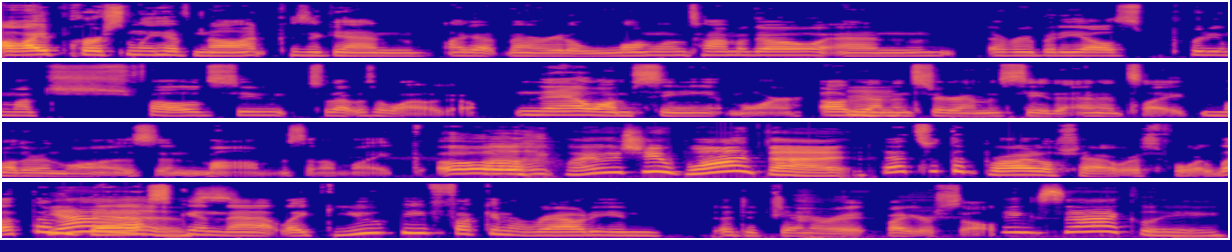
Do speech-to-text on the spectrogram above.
I personally have not because again I got married a long long time ago and everybody else pretty much followed suit so that was a while ago. Now I'm seeing it more. I'll be on Mm. Instagram and see that and it's like mother-in-laws and moms and I'm like, "Oh, Ugh, we- why would you want that? that's what the bridal shower is for. Let them bask in that. Like you be fucking rowdy and a degenerate by yourself." Exactly.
